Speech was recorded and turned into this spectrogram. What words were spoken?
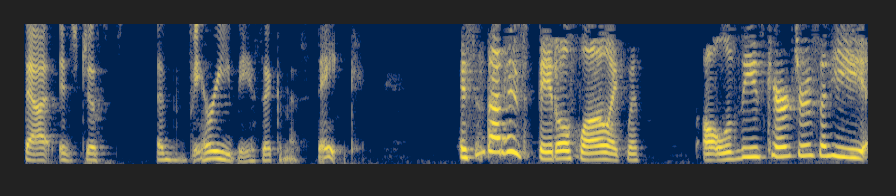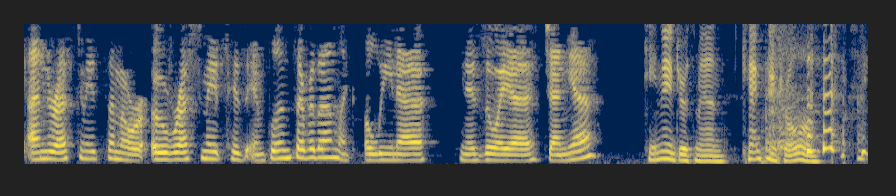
that is just a very basic mistake. Isn't that his fatal flaw, like with all of these characters, that he underestimates them or overestimates his influence over them? Like Alina, you know, Zoya, Genya? Teenagers, man, can't control them.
